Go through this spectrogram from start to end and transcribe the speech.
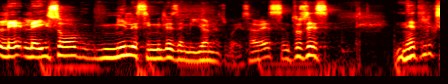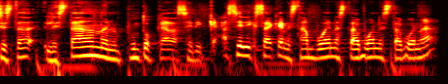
Le, le hizo miles y miles de millones, güey, ¿sabes? Entonces, Netflix está, le está dando en el punto cada serie. Cada serie que sacan está buena, está buena, está buena.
